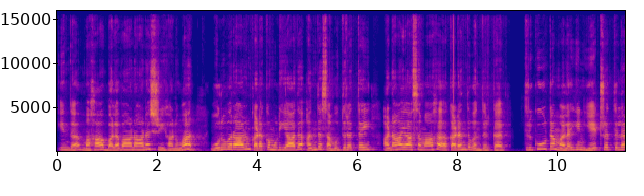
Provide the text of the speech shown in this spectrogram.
இந்த மகா பலவானான ஸ்ரீ ஹனுமார் ஒருவராலும் கடக்க முடியாத அந்த சமுத்திரத்தை அனாயாசமாக கடந்து வந்திருக்கார். திரிகூட்ட மலையின் ஏற்றத்துல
